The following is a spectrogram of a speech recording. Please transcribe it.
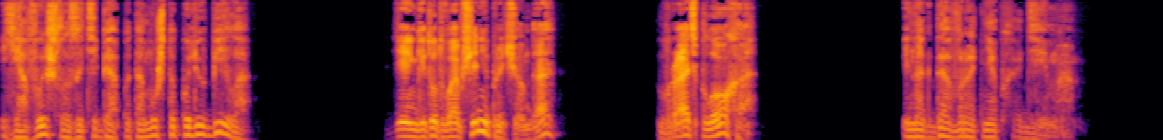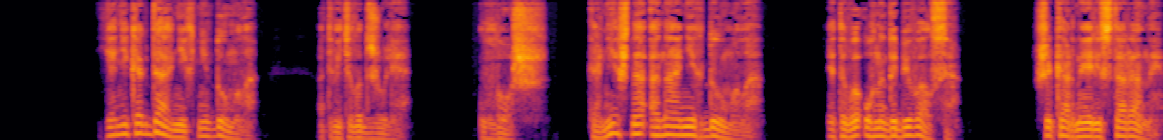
«Я вышла за тебя, потому что полюбила». «Деньги тут вообще ни при чем, да?» Врать плохо. Иногда врать необходимо. Я никогда о них не думала, — ответила Джулия. Ложь. Конечно, она о них думала. Этого он и добивался. Шикарные рестораны,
